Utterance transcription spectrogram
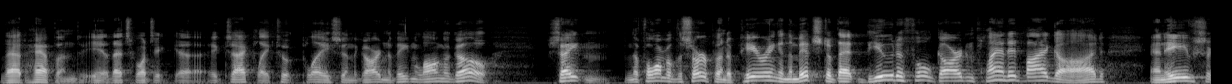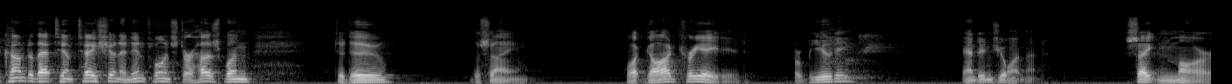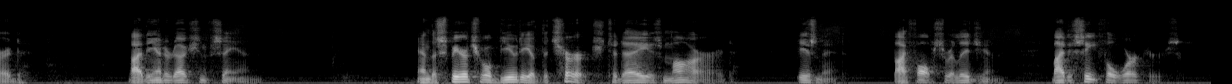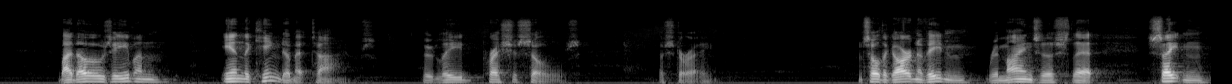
that happened. Yeah, that's what uh, exactly took place in the Garden of Eden long ago. Satan, in the form of the serpent, appearing in the midst of that beautiful garden planted by God, and Eve succumbed to that temptation and influenced her husband to do the same. What God created for beauty and enjoyment, Satan marred by the introduction of sin. And the spiritual beauty of the church today is marred, isn't it? By false religion, by deceitful workers, by those even in the kingdom at times who lead precious souls astray. And so the Garden of Eden reminds us that Satan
